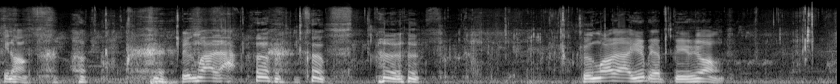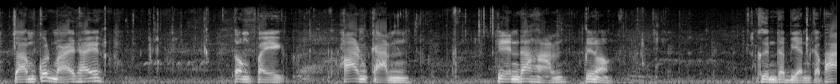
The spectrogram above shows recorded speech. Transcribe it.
พี่น้อง ถึงวาระถึงวาระยี่สิบเอ็ดปีพี่น้อง ตามกฎหมายไทย ต้องไปผ่านการเกณฑ์ทหารพี่น้อง ขึ้นทะเบียนกับผ้า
